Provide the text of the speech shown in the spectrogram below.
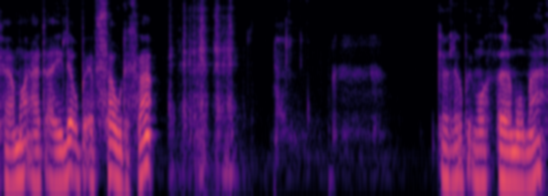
Okay I might add a little bit of solder to that. Give it a little bit more thermal mass.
